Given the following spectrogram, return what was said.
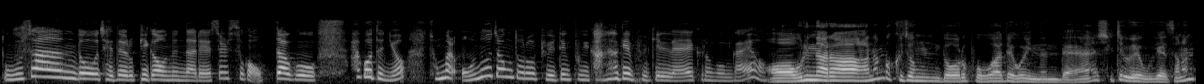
또 우산도 제대로 비가 오는 날에 쓸 수가 없다고 하거든요. 정말 어느 정도로 빌딩풍이 강하게 불길래 그런 건가요? 어, 우리나라는 뭐 그 정도로 보고가 되고 있는데 실제 외국에서는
